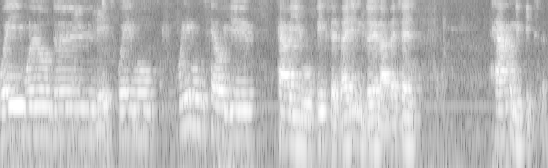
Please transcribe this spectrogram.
We will do this. Hmm. We will, we will tell you how you will fix it. They didn't do that. They said, how can we fix it?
